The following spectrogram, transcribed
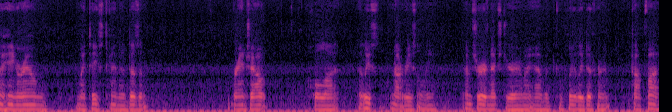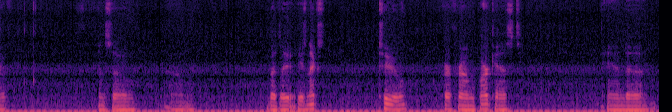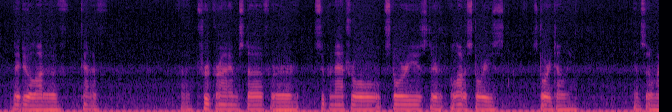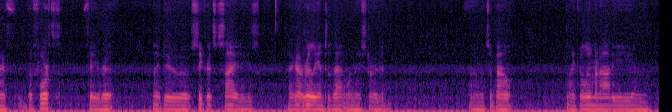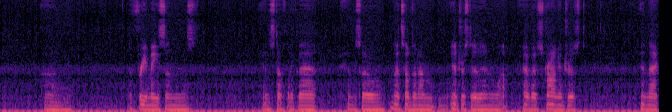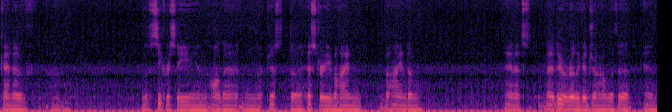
I hang around, my taste kind of doesn't branch out a whole lot. At least not recently. I'm sure next year I might have a completely different top five. And so, um, but the, these next two are from Parcast, and uh, they do a lot of kind of true crime stuff or supernatural stories. There's a lot of stories, storytelling, and so my the fourth favorite, they do secret societies. I got really into that when they started. Um, it's about like Illuminati and um, the Freemasons and stuff like that. And so that's something I'm interested in. Have a strong interest in that kind of um, the secrecy and all that, and the, just the history behind behind them. And it's they do a really good job with it, and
